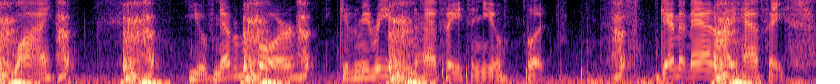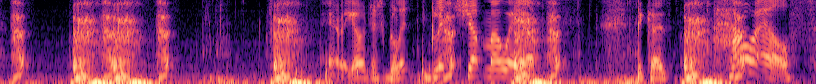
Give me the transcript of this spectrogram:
Know why. You have never before given me reason to have faith in you, but damn it, man, I have faith. There we go, just glit glitch up my way up. Because how else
